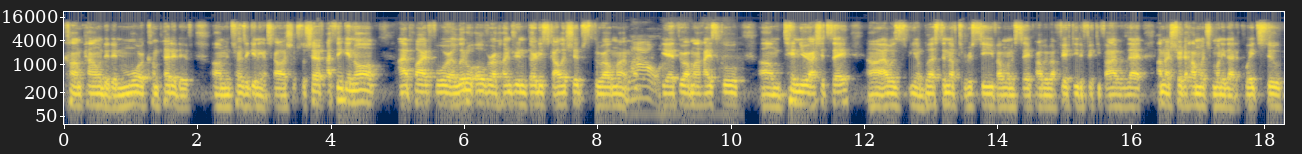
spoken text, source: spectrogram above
compounded and more competitive um, in terms of getting a scholarship. So, Chef, I think in all, I applied for a little over 130 scholarships throughout my wow. yeah throughout my high school um, tenure, I should say. Uh, I was you know blessed enough to receive. I want to say probably about 50 to 55 of that. I'm not sure to how much money that equates to,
